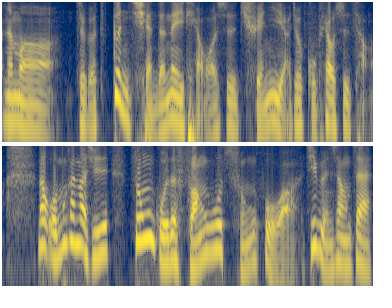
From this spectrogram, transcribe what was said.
那么。这个更浅的那一条啊，是权益啊，就股票市场。那我们看到，其实中国的房屋存货啊，基本上在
